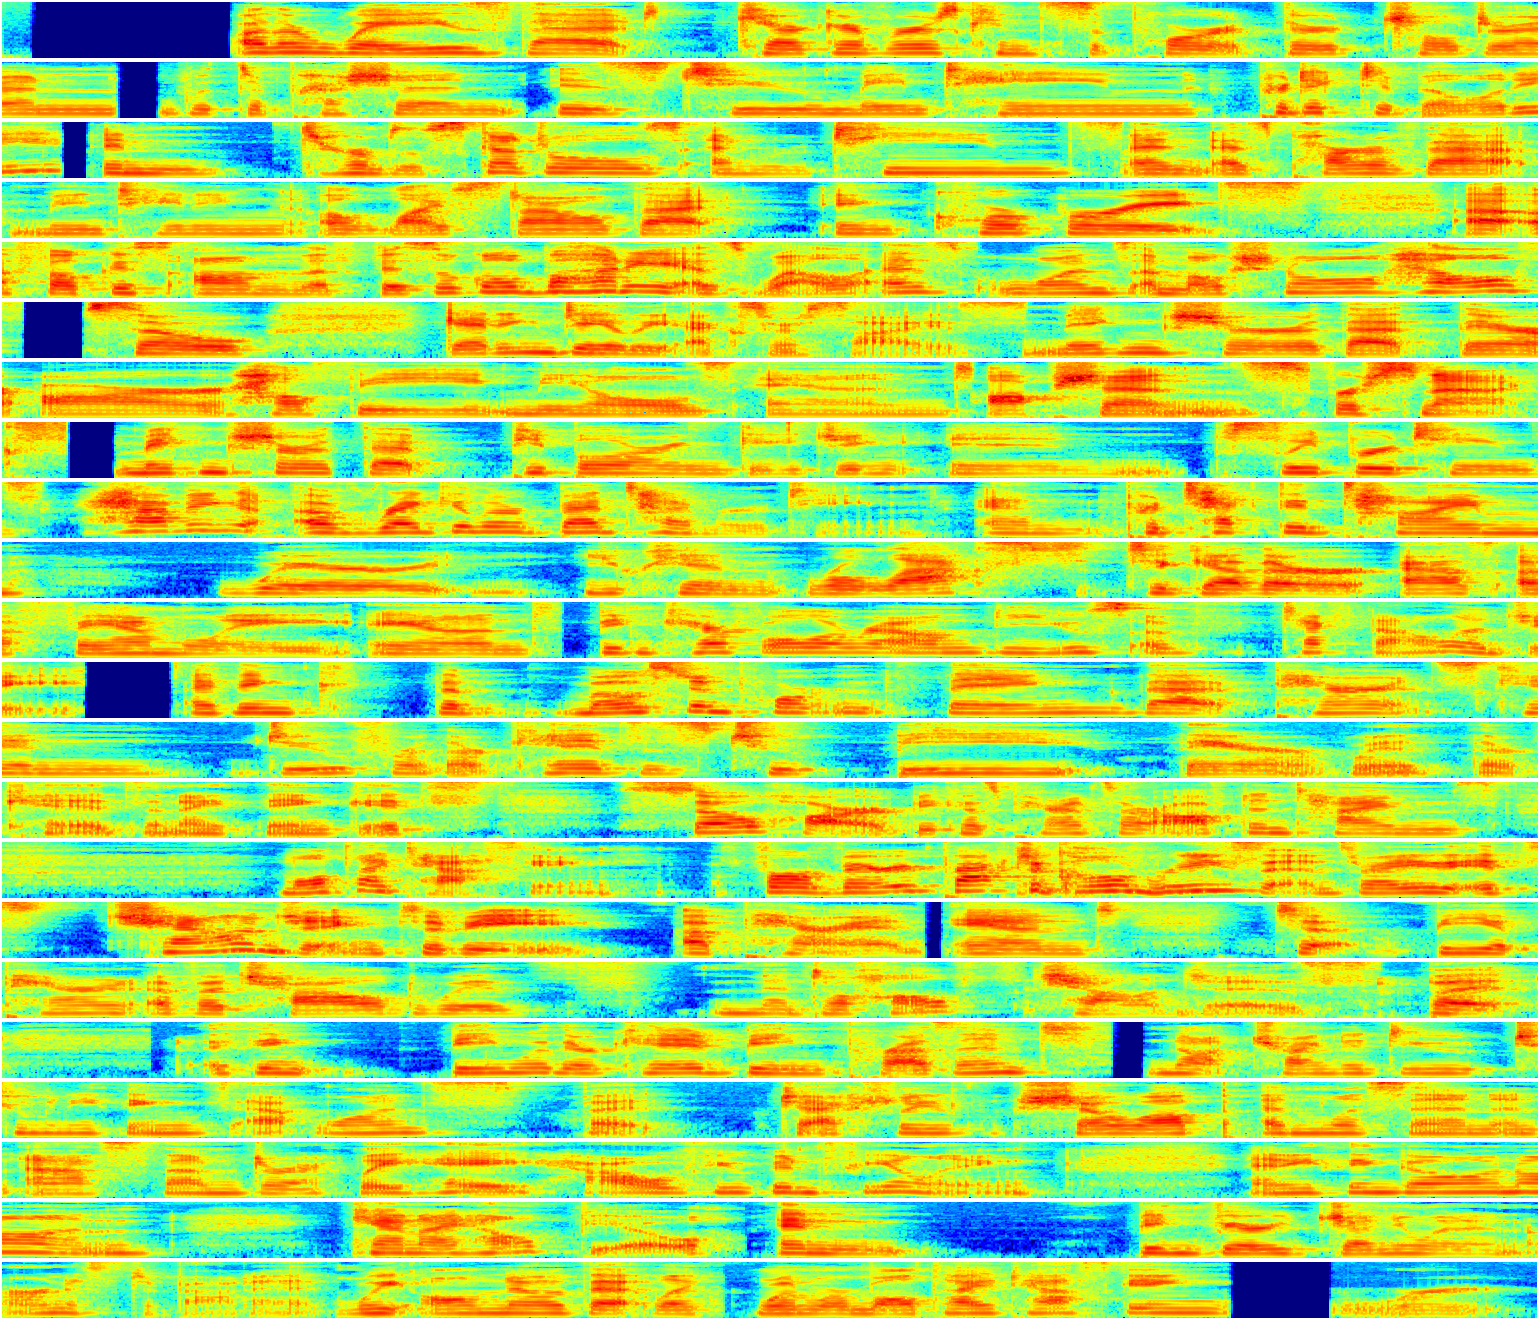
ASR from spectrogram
Other ways that caregivers can support their children with depression is to maintain predictability in terms of schedules and routines. And as part of that, maintaining a lifestyle that incorporates uh, a focus on the physical body as well as one's emotional health. So, getting daily exercise, making sure that there are healthy meals and options for snacks, making sure that people are engaging in sleep routines, having a regular bedtime routine and protected time where you can relax together as a family and being careful around the use of technology. I think the most important thing that parents can do for their kids is to be there with their kids. And I think it's so hard because parents are oftentimes multitasking for very practical reasons, right? It's challenging to be a parent and to be a parent of a child with mental health challenges. But I think being with your kid, being present, not trying to do too many things at once, but to actually show up and listen and ask them directly, Hey, how have you been feeling? Anything going on? Can I help you? And being very genuine and earnest about it. We all know that like when we're multitasking, we're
